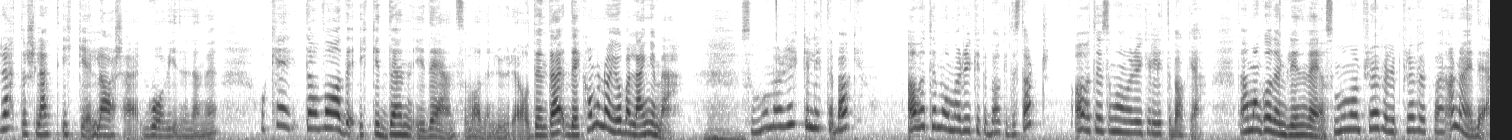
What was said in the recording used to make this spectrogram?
rett og slett ikke lar seg gå videre den veien. OK, da var det ikke den ideen som var den lure. Og den der, det kan man ha jobba lenge med. Så må man rykke litt tilbake. Av og til må man rykke tilbake til start. Av og til så må man rykke litt tilbake. Da har man gått en blind vei, og så må man prøve, prøve på en annen idé.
